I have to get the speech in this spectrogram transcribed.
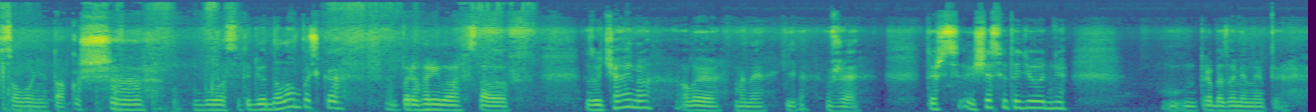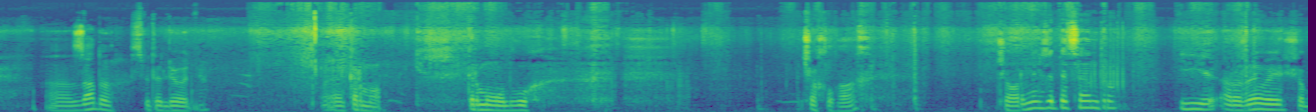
В салоні також була світодіодна лампочка. Перегоріла, ставив звичайно, але в мене є вже теж ще світодіодні. Треба замінити. Е, Ззаду світодіодні. Е, Кермо. Кермо у двох чохлах. Чорний з епіцентру і рожевий, щоб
